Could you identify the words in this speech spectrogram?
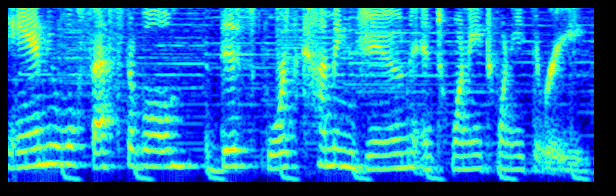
annual festival this forthcoming June in 2023.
